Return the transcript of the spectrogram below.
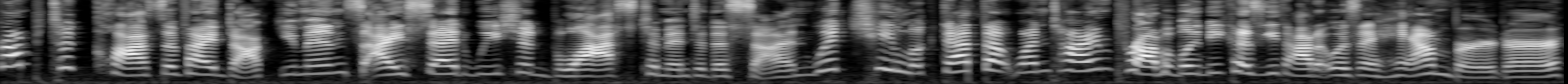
Trump took classified documents, I said we should blast him into the sun, which he looked at that one time, probably because he thought it was a hamburger.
